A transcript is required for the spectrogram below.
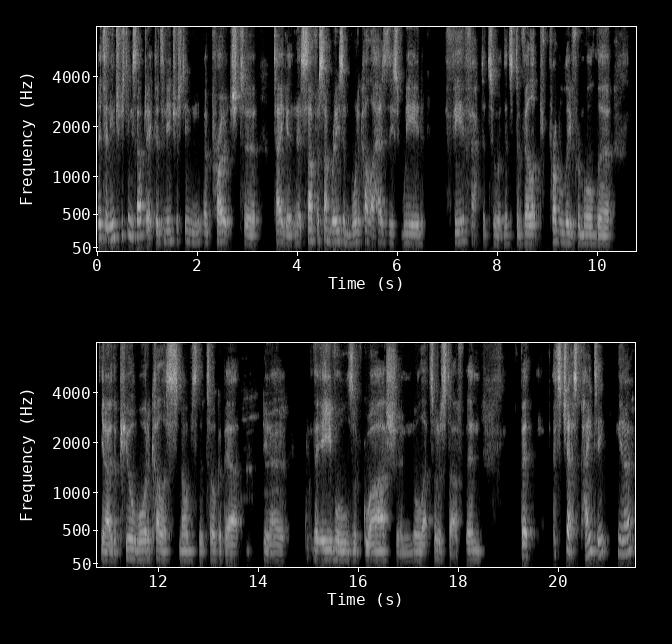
it's an interesting subject. It's an interesting approach to take it. And there's some, for some reason, watercolor has this weird fear factor to it that's developed probably from all the, you know, the pure watercolor snobs that talk about, you know, the evils of gouache and all that sort of stuff. And, but it's just painting, you know.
